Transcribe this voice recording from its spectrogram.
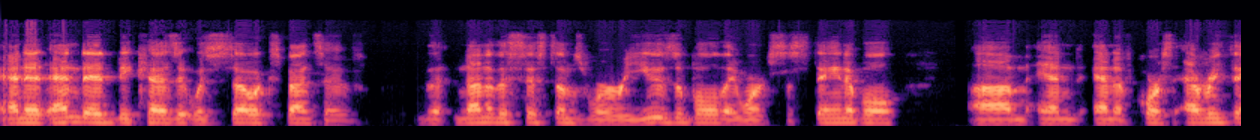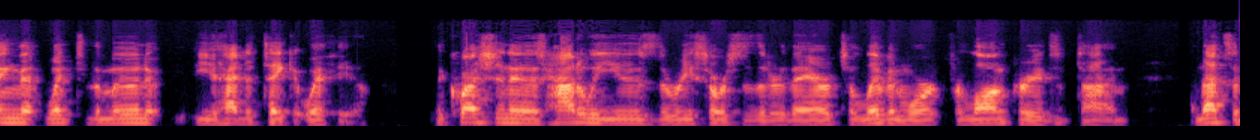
and it ended because it was so expensive that none of the systems were reusable. They weren't sustainable. Um, and and of course everything that went to the moon you had to take it with you the question is, how do we use the resources that are there to live and work for long periods of time? And that's a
